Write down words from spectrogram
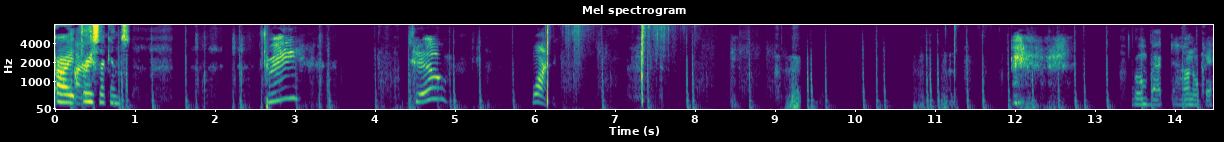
Alright, three Alright. seconds. Three, two, one. Going back down. Okay.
